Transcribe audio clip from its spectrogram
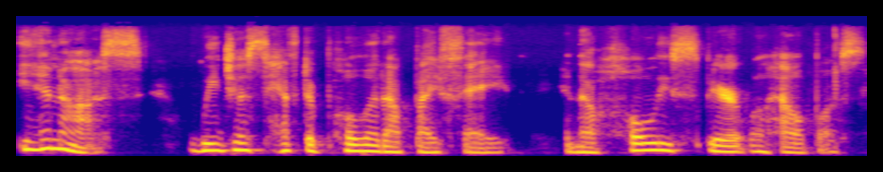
in us. We just have to pull it up by faith, and the Holy Spirit will help us.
